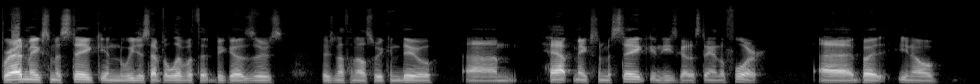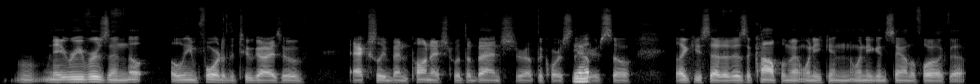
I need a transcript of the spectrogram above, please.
Brad makes a mistake and we just have to live with it because there's there's nothing else we can do. Um, Happ makes a mistake and he's got to stay on the floor. Uh, but you know, Nate Reuvers and Aleem Ford are the two guys who have actually been punished with the bench throughout the course of the year. So, like you said, it is a compliment when he can when he can stay on the floor like that.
